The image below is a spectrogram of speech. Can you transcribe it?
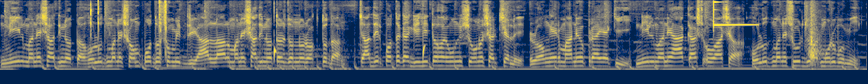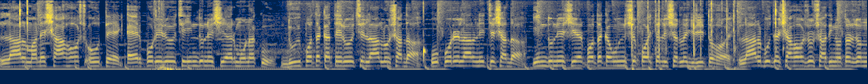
নীল মানে স্বাধীনতা, হলুদ মানে সম্পদ ও সমৃদ্ধি, আর লাল মানে স্বাধীনতার জন্য রক্তদান। চাঁদের পতাকা গৃহীত হয় উনিশশো উনষাট সালে। রঙের মানেও প্রায় একই। নীল মানে আকাশ ও আশা, হলুদ মানে সূর্য আর মরুভূমি। লাল মানে সাহস ও ত্যাগ। এরপরে রয়েছে ইন্দোনেশিয়ার মোনাকো। দুই পতাকাতে রয়েছে লাল ও সাদা, উপরে লাল, নিচে সাদা। ইন্দোনেশিয়ার পতাকা উনিশশো পঁয়তাল্লিশ সালে গৃহীত হয়। লাল বোঝায় সাহস ও স্বাধীনতার জন্য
